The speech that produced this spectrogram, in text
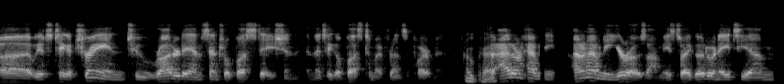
Uh, we have to take a train to Rotterdam Central Bus Station, and then take a bus to my friend's apartment. Okay. But I don't have any. I don't have any euros on me, so I go to an ATM.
